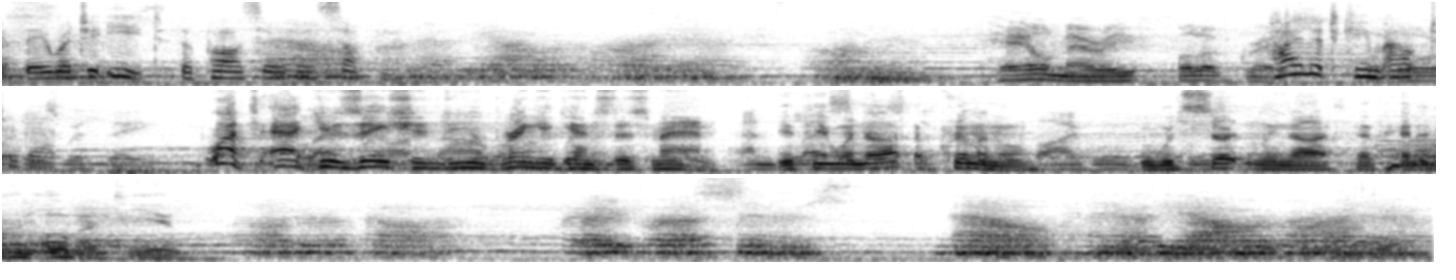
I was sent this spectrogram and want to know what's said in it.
if they were to eat the Passover supper. Hail Mary, full of grace. Pilate came the out Lord to is them. with thee. What accusation do you bring against this man? And If he blessed were is not the a fruit criminal, of thy womb, we would Jesus. certainly not have handed him over to you. Mother of God, pray for us sinners, now and at the hour of our death.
